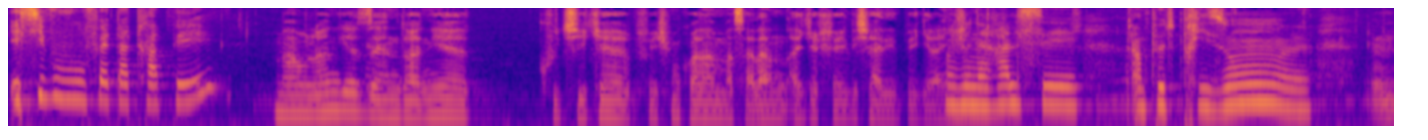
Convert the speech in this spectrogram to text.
Et si vous vous faites attraper, معمولا یه زندانی کوچیک فکر می‌کنم مثلا اگه خیلی شدید بگیرن En général, c'est un peu de prison, euh, euh,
